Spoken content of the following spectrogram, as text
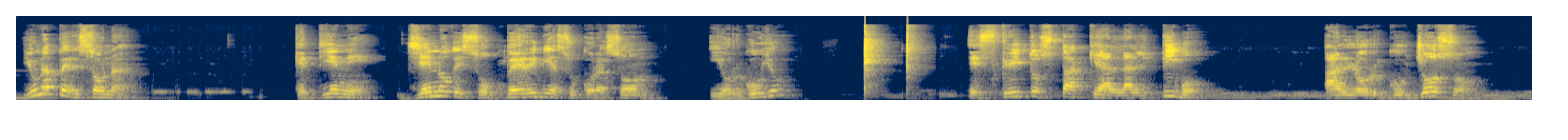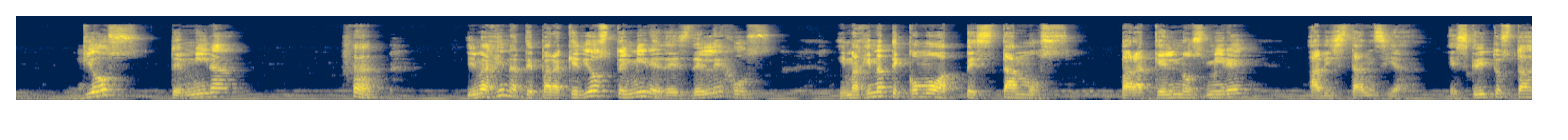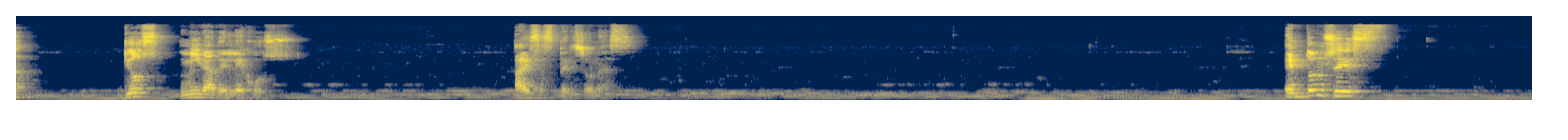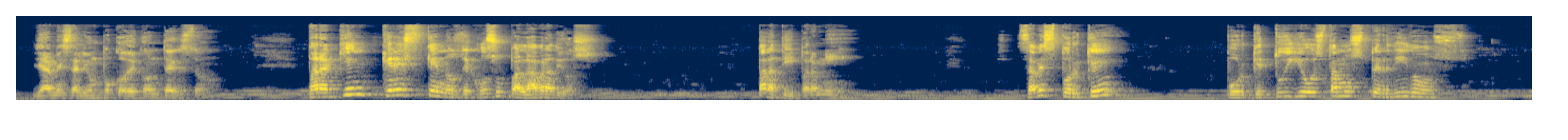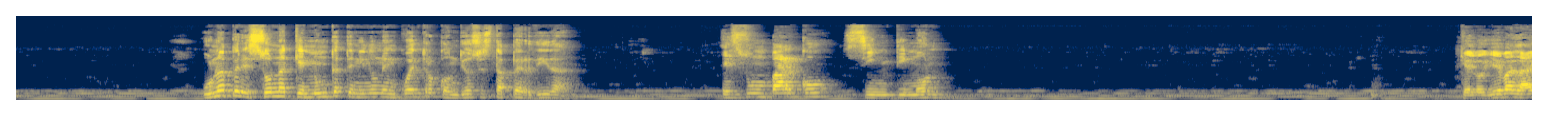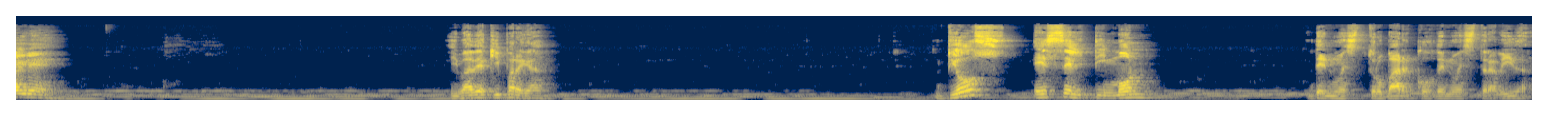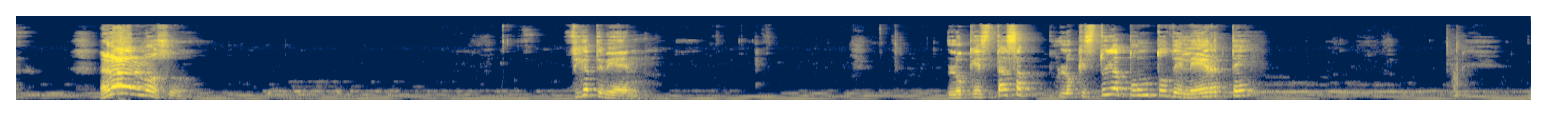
Y una persona que tiene lleno de soberbia su corazón y orgullo, escrito está que al altivo, al orgulloso, Dios te mira. imagínate, para que Dios te mire desde lejos, imagínate cómo apestamos para que Él nos mire a distancia. Escrito está, Dios mira de lejos a esas personas. Entonces, ya me salió un poco de contexto. ¿Para quién crees que nos dejó su palabra Dios? Para ti, para mí. ¿Sabes por qué? porque tú y yo estamos perdidos. Una persona que nunca ha tenido un encuentro con Dios está perdida. Es un barco sin timón. Que lo lleva al aire. Y va de aquí para allá. Dios es el timón de nuestro barco, de nuestra vida. ¿Verdad, hermoso? Fíjate bien. Lo que estás lo que estoy a punto de leerte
